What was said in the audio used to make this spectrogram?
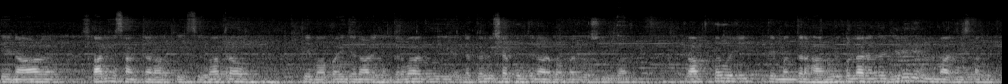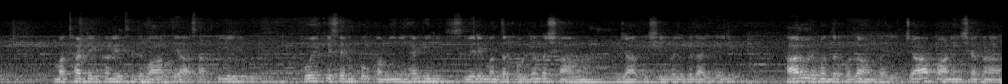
ਤੇ ਨਾਲ ਸਾਰੀਆਂ ਸੰਗਤਾਂ ਨਾਲ ਕੀ ਸੇਵਾ ਕਰਾਓ। ਤੇ ਬਾਬਾ ਜੀ ਦੇ ਨਾਲ ਲੰਗਰ ਬਾਦ ਵੀ, ਲੰਗਰ ਵੀ ਛਕੋ ਤੇ ਨਾਲ ਬਾਬਾ ਜੀ ਦਾ ਆਸ਼ੀਰਵਾਦ ਪ੍ਰਾਪਤ ਕਰੋ ਜੀ ਤੇ ਮੰਦਿਰ ਹਰ ਰੋਜ਼ ਖੁੱਲ੍ਹਾ ਰਹਿੰਦਾ, ਜਿਹੜੇ ਦਿਨ ਮਰਜ਼ੀ ਸੰਗਤ ਮੱਥਾ ਟੇਕਣ ਲਈ ਇੱਥੇ ਦਰਬਾਰ ਤੇ ਆ ਸਕਦੀ ਹੈ ਜੀ। ਕੋਈ ਕਿਸੇ ਨੂੰ ਕੋਈ ਕਮੀ ਨਹੀਂ ਹੈਗੀ ਜੀ। ਸਵੇਰੇ ਮੰਦਿਰ ਖੁੱਲ੍ਹ ਜਾਂਦਾ, ਸ਼ਾਮ ਨੂੰ ਜਾ ਕੇ 6 ਵਜੇ ਵਧਾਈ ਹੈ ਜੀ। ਹਰ ਰੋਜ਼ ਮੰਦਿਰ ਖੁੱਲ੍ਹਾ ਹੁੰਦਾ ਜੀ। ਚਾਹ ਪਾਣੀ ਛਕਣਾ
